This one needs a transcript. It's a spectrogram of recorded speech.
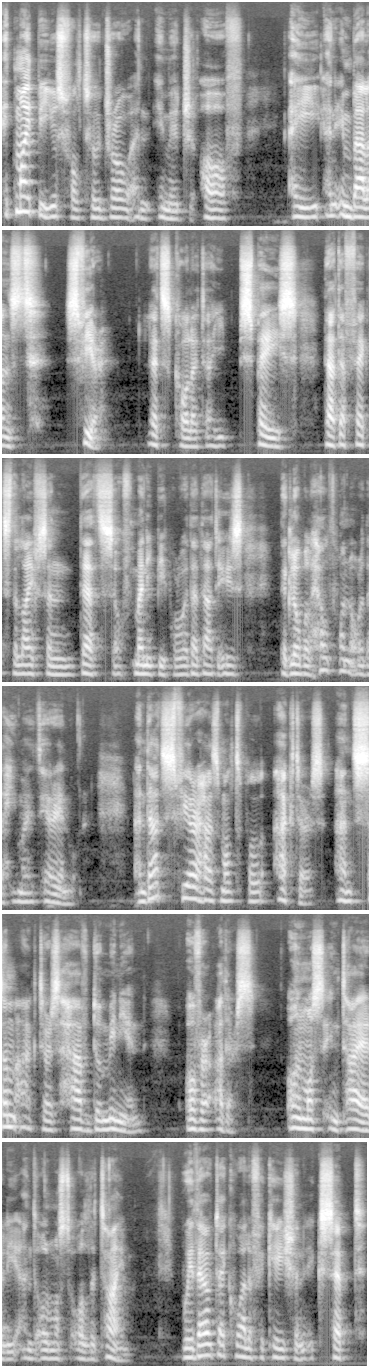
it might be useful to draw an image of a, an imbalanced sphere. Let's call it a space that affects the lives and deaths of many people, whether that is the global health one or the humanitarian one. And that sphere has multiple actors, and some actors have dominion over others almost entirely and almost all the time without a qualification except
